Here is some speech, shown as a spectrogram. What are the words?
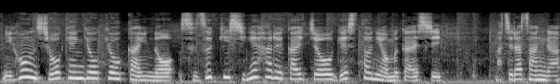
日本証券業協会の鈴木茂春会長をゲストにお迎えし町田さんが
